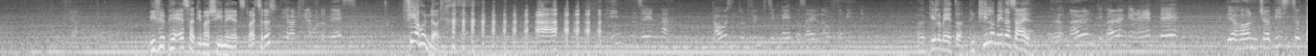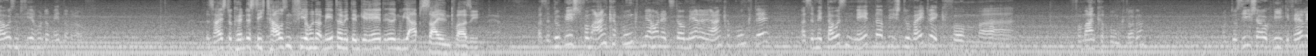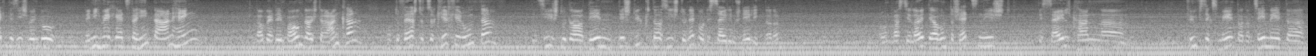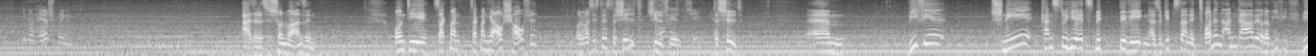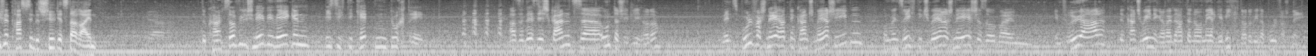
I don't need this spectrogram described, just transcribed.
Wie viel PS hat die Maschine jetzt, weißt du das? Die hat 400 PS. 400. Hinten sind 1050 Meter Seil auf der Winde. Also Kilometer. Ein Kilometer Seil. Die neuen, die neuen Geräte, die haben schon bis zu 1400 Meter drauf. Das heißt, du könntest dich 1400 Meter mit dem Gerät irgendwie abseilen quasi. Also du bist vom Ankerpunkt, wir haben jetzt da mehrere Ankerpunkte, also mit 1000 Meter bist du weit weg vom, äh, vom Ankerpunkt, oder? Und du siehst auch, wie gefährlich das ist, wenn du, wenn ich mich jetzt dahinter anhänge, da bei dem Baum, da ist der Anker, und du fährst da zur Kirche runter, dann siehst du da den, das Stück, da siehst du nicht, wo das Seil im Schnee liegt, oder? Und was die Leute auch unterschätzen ist, das Seil kann äh, 5, 6 Meter oder 10 Meter hin und her springen. Also das ist schon Wahnsinn. Und die, sagt man, sagt man hier auch Schaufel? Oder was ist das? Das Schild? Schild. Schild. Das Schild. Ähm, wie viel Schnee kannst du hier jetzt mit bewegen? Also gibt es da eine Tonnenangabe oder wie viel, wie viel passt in das Schild jetzt da rein? Du kannst so viel Schnee bewegen, bis sich die Ketten durchdrehen. Also das ist ganz äh, unterschiedlich, oder? Wenn es Pulverschnee hat, dann kannst du mehr schieben und wenn es richtig schwerer Schnee ist, also beim, im Frühjahr, dann kannst du weniger, weil der hat dann noch mehr Gewicht, oder wie der Pulverschnee.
